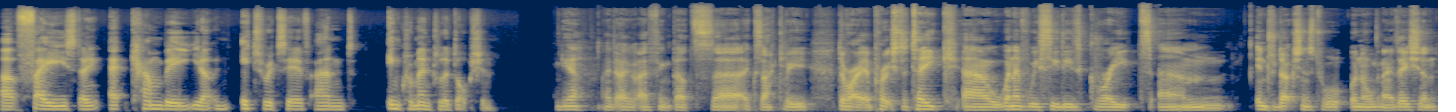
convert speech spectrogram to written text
uh, phased, and it can be you know an iterative and incremental adoption. Yeah, I, I think that's uh, exactly the right approach to take. Uh, whenever we see these great um, introductions to an organization,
